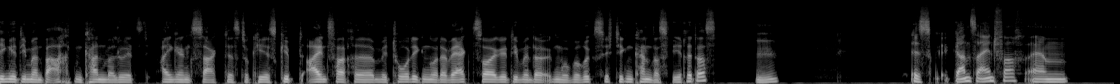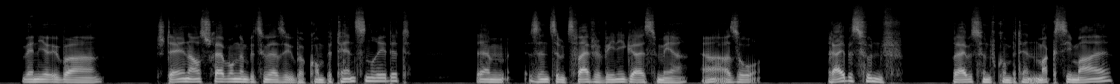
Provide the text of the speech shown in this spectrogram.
Dinge, die man beachten kann, weil du jetzt eingangs sagtest, okay, es gibt einfache Methodiken oder Werkzeuge, die man da irgendwo berücksichtigen kann. Was wäre das? Mhm. Ist ganz einfach, ähm, wenn ihr über Stellenausschreibungen bzw. über Kompetenzen redet, ähm, sind es im Zweifel weniger als mehr. Ja? Also drei bis fünf, drei bis fünf Kompetenten maximal.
